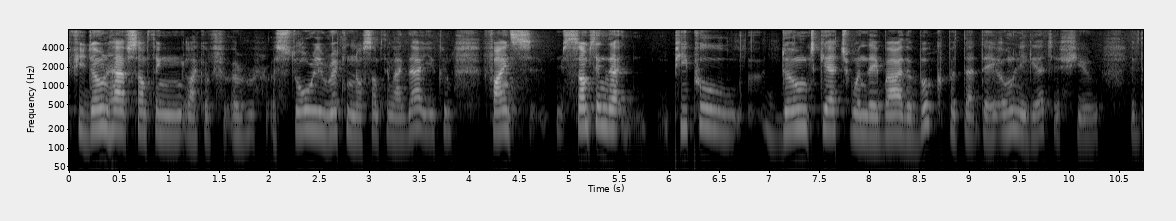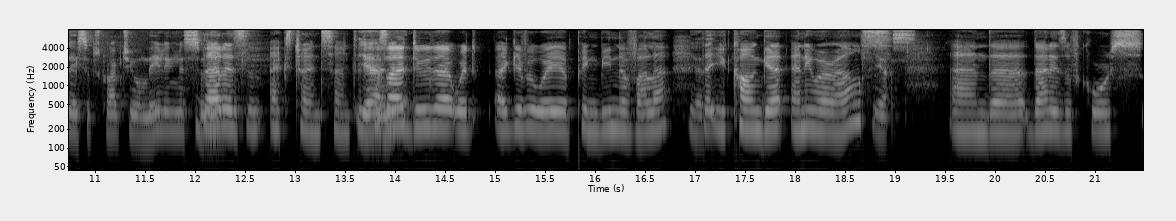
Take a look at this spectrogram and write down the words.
if you don't have something like a a story written or something like that, you can find something that people don't get when they buy the book, but that they only get if you if they subscribe to your mailing list. So That they- an extra incentive Yeah, because and I it- do that with I give away a Pink Bean novella yes. that you can't get anywhere else. yes. and uh, that is of course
